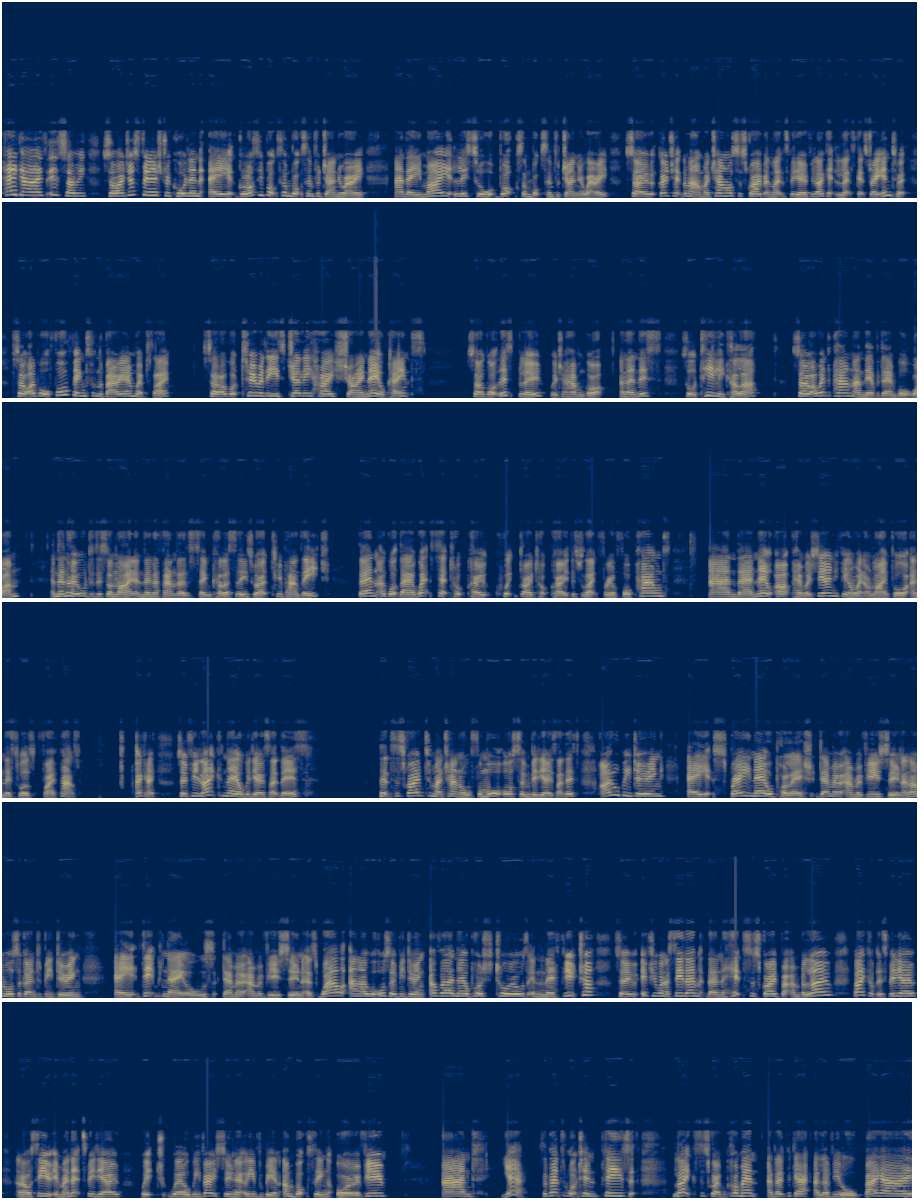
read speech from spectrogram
Hey guys, it's Zoe. So I just finished recording a Glossybox unboxing for January and a My Little Box unboxing for January. So go check them out on my channel, subscribe and like this video if you like it. Let's get straight into it. So I bought four things from the Barry M website. So I got two of these Gelly Hi Shine nail paints. So I got this blue, which I haven't got, and then this sort of tealy colour. So I went to Poundland the other day and bought one. And then I ordered this online and then I found they're the same colour. So these were £2 each. Then I got their wet set top coat, quick dry top coat. This was like three or four pounds. And their nail art pen, which is the only thing I went online for. And this was five pounds. Okay, so if you like nail videos like this, then subscribe to my channel for more awesome videos like this. I will be doing a spray nail polish demo and review soon. And I'm also going to be doing a dip nails demo and review soon as well and I will also be doing other nail polish tutorials in the near future. So if you want to see them then hit subscribe button below like up this video and I will see you in my next video which will be very soon. It'll either be an unboxing or a review. And yeah so thanks for watching. Please like subscribe and comment and don't forget I love you all. Bye guys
